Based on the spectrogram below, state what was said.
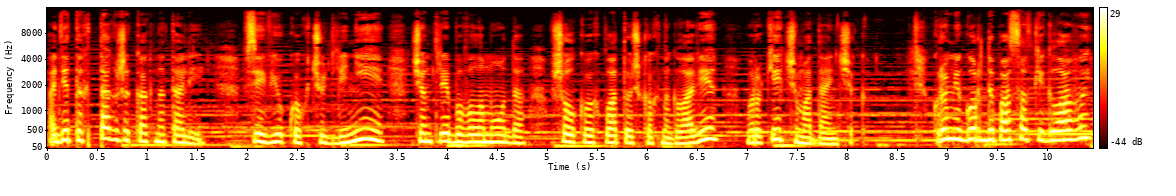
одетых так же, как Натали, все в юбках чуть длиннее, чем требовала мода, в шелковых платочках на голове, в руке чемоданчик. Кроме гордой посадки головы,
